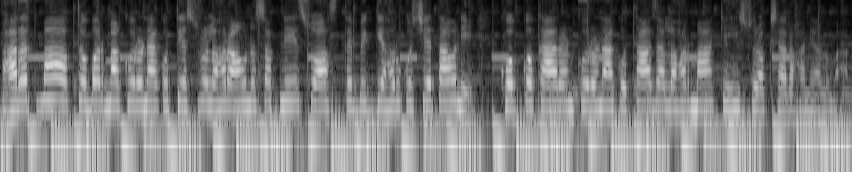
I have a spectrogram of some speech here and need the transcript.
भारतमा अक्टोबरमा कोरोनाको तेस्रो लहर आउन सक्ने स्वास्थ्य विज्ञहरूको चेतावनी। खोपको कारण कोरोनाको ताजा लहरमा केही सुरक्षा रहने अनुमान।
